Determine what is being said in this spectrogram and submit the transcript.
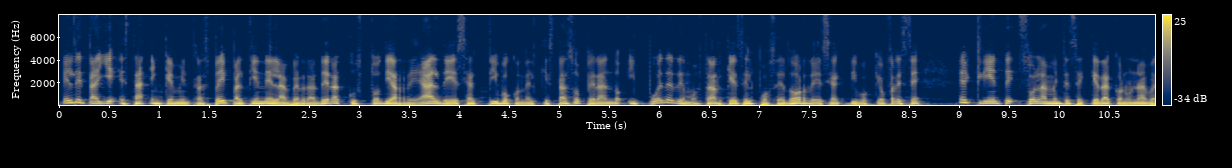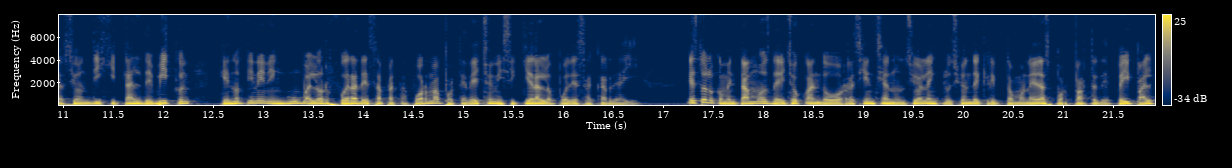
El detalle está en que mientras PayPal tiene la verdadera custodia real de ese activo con el que estás operando y puede demostrar que es el poseedor de ese activo que ofrece, el cliente solamente se queda con una versión digital de Bitcoin que no tiene ningún valor fuera de esa plataforma porque de hecho ni siquiera lo puede sacar de ahí. Esto lo comentamos de hecho cuando recién se anunció la inclusión de criptomonedas por parte de PayPal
